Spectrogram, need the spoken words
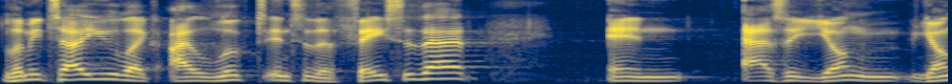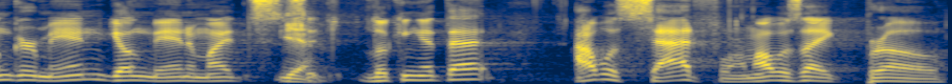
Let me tell you, like I looked into the face of that, and as a young younger man, young man, am I Yeah. looking at that? I was sad for him. I was like, bro,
